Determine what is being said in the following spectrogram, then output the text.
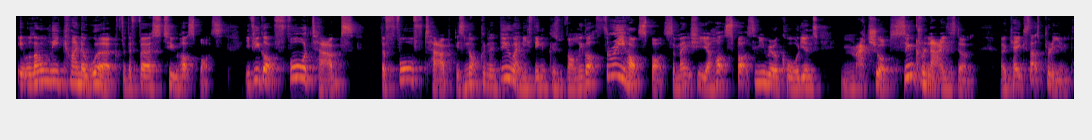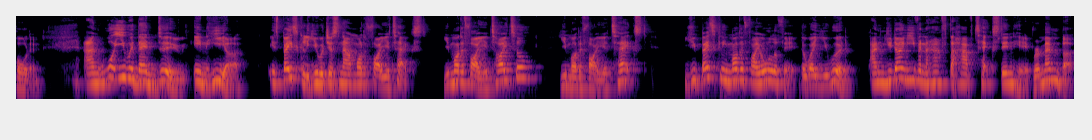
it will only kind of work for the first two hotspots. If you've got four tabs, the fourth tab is not going to do anything because we've only got three hotspots. So make sure your hotspots and your accordions match up, synchronize them. Okay, because that's pretty important. And what you would then do in here is basically you would just now modify your text. You modify your title, you modify your text, you basically modify all of it the way you would. And you don't even have to have text in here. Remember,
